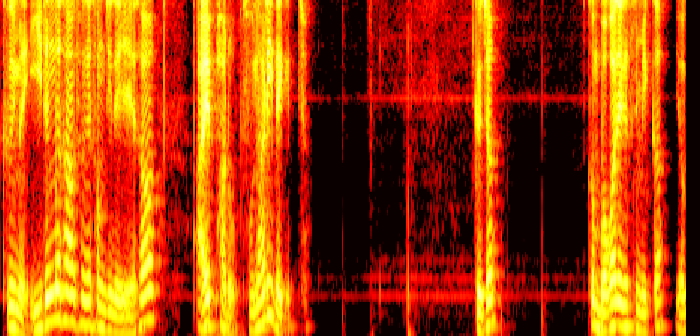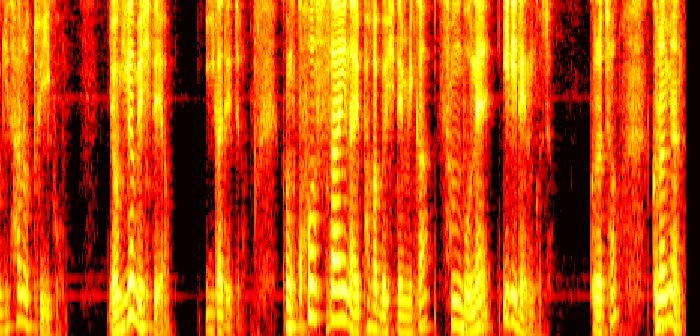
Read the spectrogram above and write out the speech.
그러면 이등변 삼각형의 성질에 의해서 알파로 분할이 되겠죠. 그죠? 그럼 뭐가 되겠습니까? 여기 산호투이고 여기가 몇이 돼요? 2가 되죠. 그럼 코사인 알파가 몇이 됩니까? 3분의 1이 되는 거죠. 그렇죠? 그러면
